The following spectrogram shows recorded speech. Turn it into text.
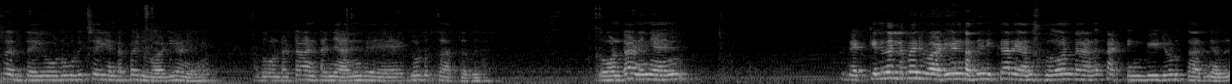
ശ്രദ്ധയോടുകൂടി ചെയ്യേണ്ട പരിപാടിയാണ്. അതുകൊണ്ടിട്ടാണ് ഞാൻ വേഗം എടുക്കാത്തത്. അതുകൊണ്ടാണ് ഞാൻ നെക്കിന് നല്ല പരിപാടി ഉണ്ടെന്ന് എനിക്കറിയാവുന്നതുകൊണ്ടാണ് കട്ടിങ് വീഡിയോ എടുക്കാറിഞ്ഞത്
